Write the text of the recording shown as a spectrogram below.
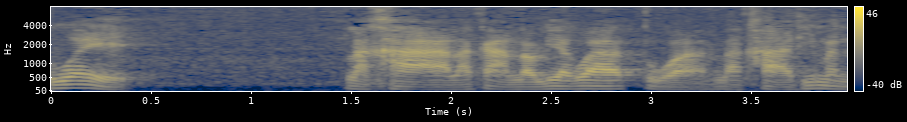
ด้วยราคาละกันเราเรียกว่าตัวราคาที่มัน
